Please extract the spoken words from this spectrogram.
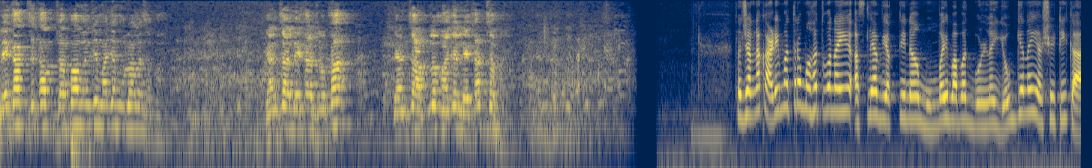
लेखात जका जपा म्हणजे माझ्या मुलाला जपा. त्यांचा लेखा जोखा त्यांचं आपलं माझ्या लेखात जपा. तर ज्यांना काडीमात्र महत्त्व नाही असल्या व्यक्तीनं मुंबईबाबत बोलणं योग्य नाही अशी टीका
